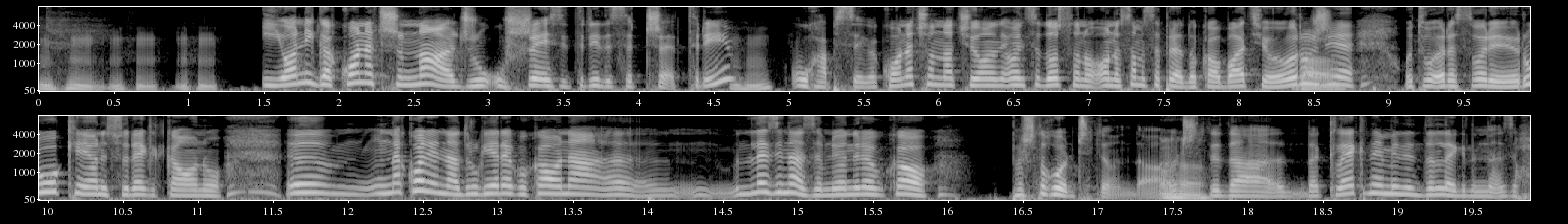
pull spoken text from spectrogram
Mhm, mhm, mhm, I oni ga konačno nađu u 6.34, mhm. uhapse ga konačno, znači on, on se doslovno, ono, samo se predao, kao bacio je oružje, otvo- rastvorio je ruke i oni su rekli kao ono, "Em, na koljena, drugi je rekao kao na, e, lezi na zemlju, on je rekao kao, pa što hoćete onda? Aha. Hoćete da, da kleknem ili da legnem na zemlju?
